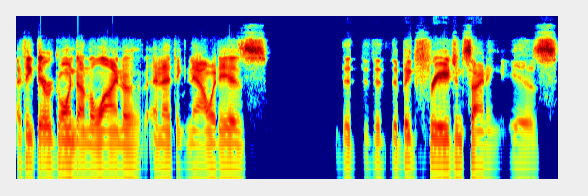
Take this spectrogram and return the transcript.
i think they were going down the line of and i think now it is the the, the big free agent signing is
